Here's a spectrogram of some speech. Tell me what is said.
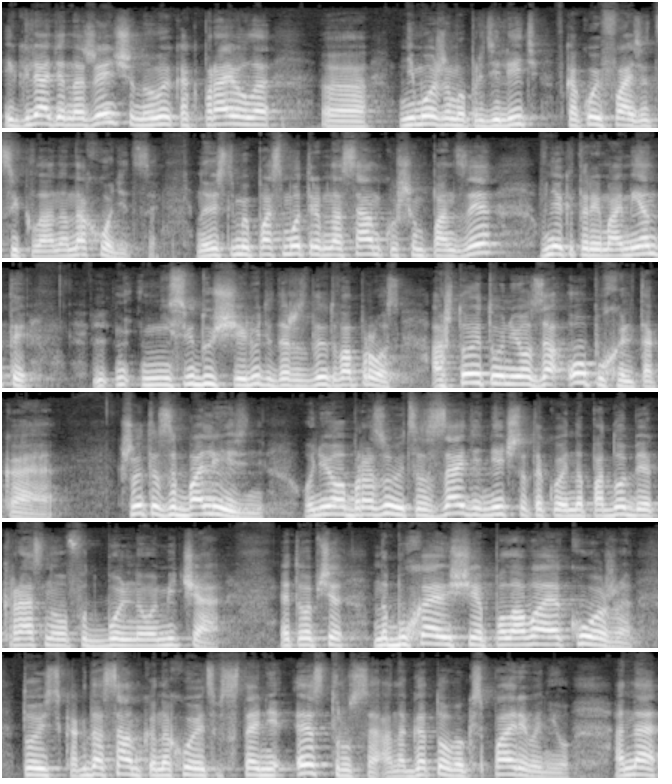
и глядя на женщину, мы, как правило, э, не можем определить, в какой фазе цикла она находится. Но если мы посмотрим на самку шимпанзе, в некоторые моменты несведущие люди даже задают вопрос, а что это у нее за опухоль такая? Что это за болезнь? У нее образуется сзади нечто такое наподобие красного футбольного мяча. Это вообще набухающая половая кожа. То есть, когда самка находится в состоянии эструса, она готова к спариванию, она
